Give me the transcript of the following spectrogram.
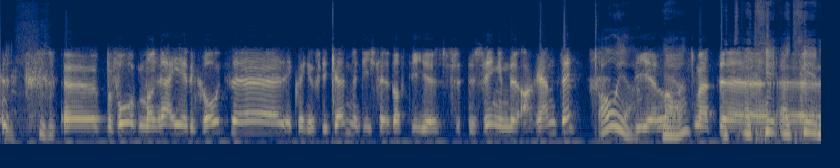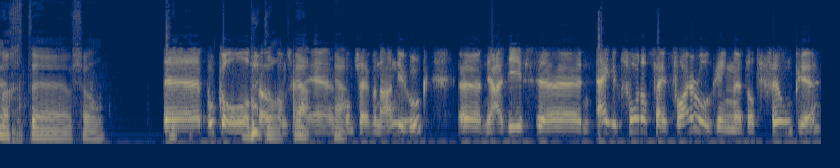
uh, bijvoorbeeld Marije de Groot, uh, ik weet niet of je die kent, maar die, dat die uh, zingende agenten. Oh ja. Die laatst ja. met... uit, uit Gemert of zo. Boekel of Boekel, zo komt zij, ja, ja. komt zij vandaan, die hoek. ja, die is eigenlijk voordat zij viral ging met dat filmpje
